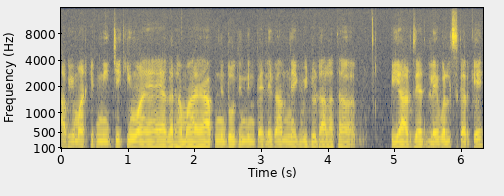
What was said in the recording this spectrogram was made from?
अब ये मार्केट नीचे क्यों आया है? अगर हमारे, आपने दो तीन दिन पहले का हमने एक वीडियो डाला था पी आर जेड लेवल्स करके,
